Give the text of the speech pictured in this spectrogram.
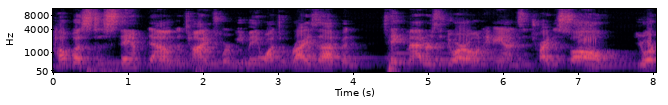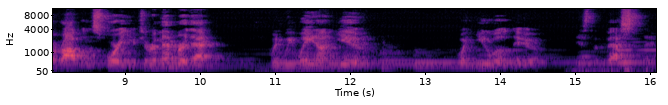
Help us to stamp down the times where we may want to rise up and take matters into our own hands and try to solve your problems for you. To remember that when we wait on you, what you will do is the best thing.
